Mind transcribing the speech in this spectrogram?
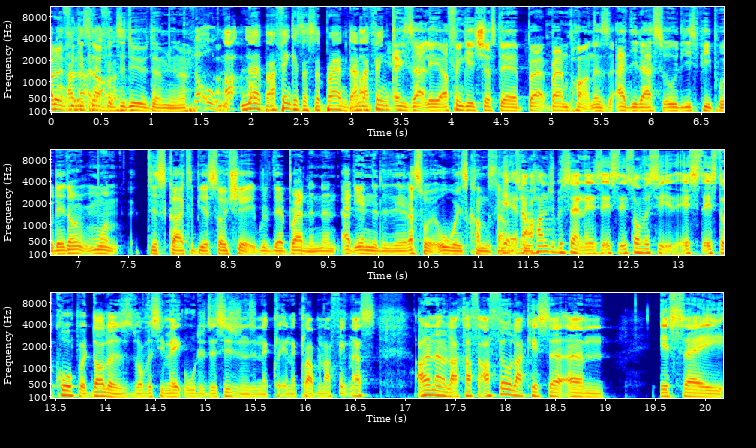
I don't think it's not- nothing to do with them, you know. Not all, not- no, but I think it's just a brand, and I think Exactly. I think it's just their brand partners, Adidas, all these people. They don't want this guy to be associated with their brand, and then at the end of the day, that's what it always comes down Yeah, to. no, hundred percent. It's, it's it's obviously it's it's the corporate dollars obviously make all the decisions in the in the club, and I think that's I don't know. Like I, I feel like it's a um it's a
